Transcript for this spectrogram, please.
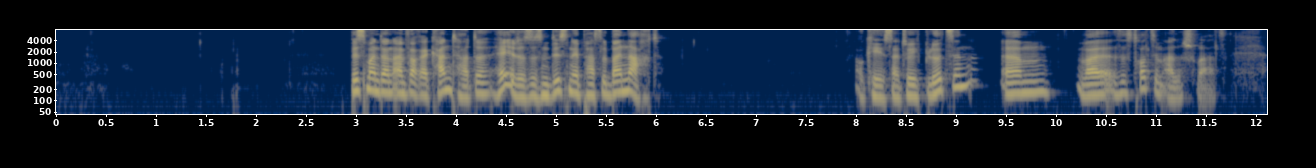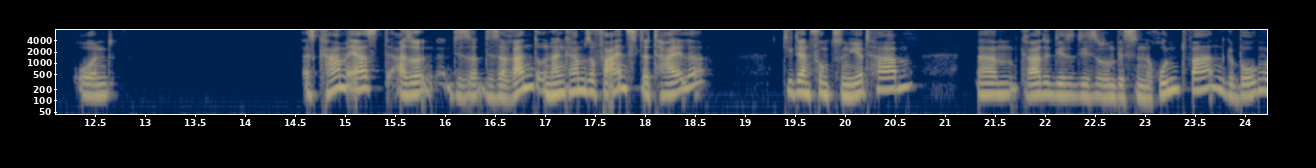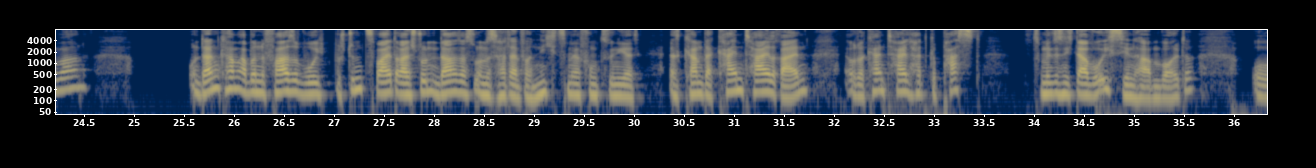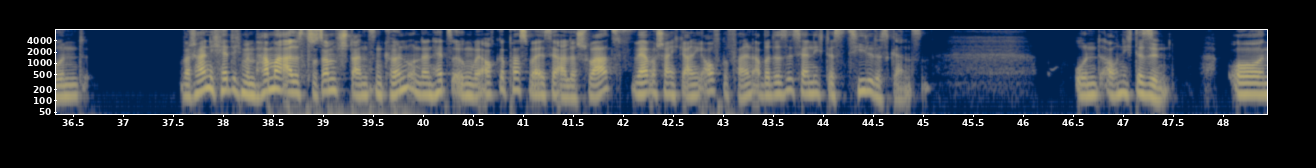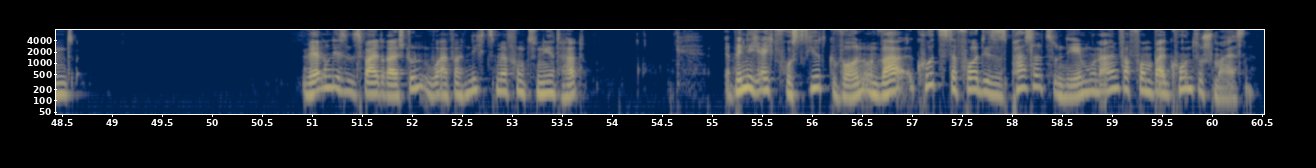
bis man dann einfach erkannt hatte, hey, das ist ein Disney-Puzzle bei Nacht. Okay, ist natürlich Blödsinn, ähm, weil es ist trotzdem alles schwarz. Und es kam erst, also dieser, dieser Rand und dann kamen so vereinzelte Teile, die dann funktioniert haben. Ähm, Gerade diese, die so ein bisschen rund waren, gebogen waren. Und dann kam aber eine Phase, wo ich bestimmt zwei, drei Stunden da saß und es hat einfach nichts mehr funktioniert. Es kam da kein Teil rein oder kein Teil hat gepasst. Zumindest nicht da, wo ich es hinhaben wollte. Und wahrscheinlich hätte ich mit dem Hammer alles zusammenstanzen können und dann hätte es irgendwie auch gepasst, weil es ja alles schwarz. Wäre wahrscheinlich gar nicht aufgefallen. Aber das ist ja nicht das Ziel des Ganzen. Und auch nicht der Sinn. Und während diesen zwei, drei Stunden, wo einfach nichts mehr funktioniert hat, bin ich echt frustriert geworden und war kurz davor, dieses Puzzle zu nehmen und einfach vom Balkon zu schmeißen.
